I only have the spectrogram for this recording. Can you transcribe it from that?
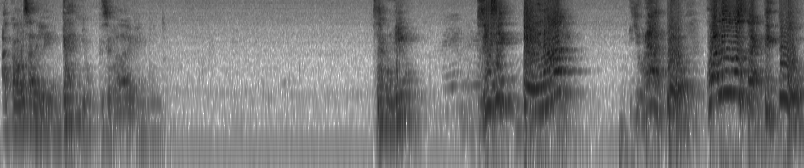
a causa del engaño que se va a dar en el mundo. ¿Está conmigo? Entonces dice, velar y orar. Pero, ¿cuál es nuestra actitud?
